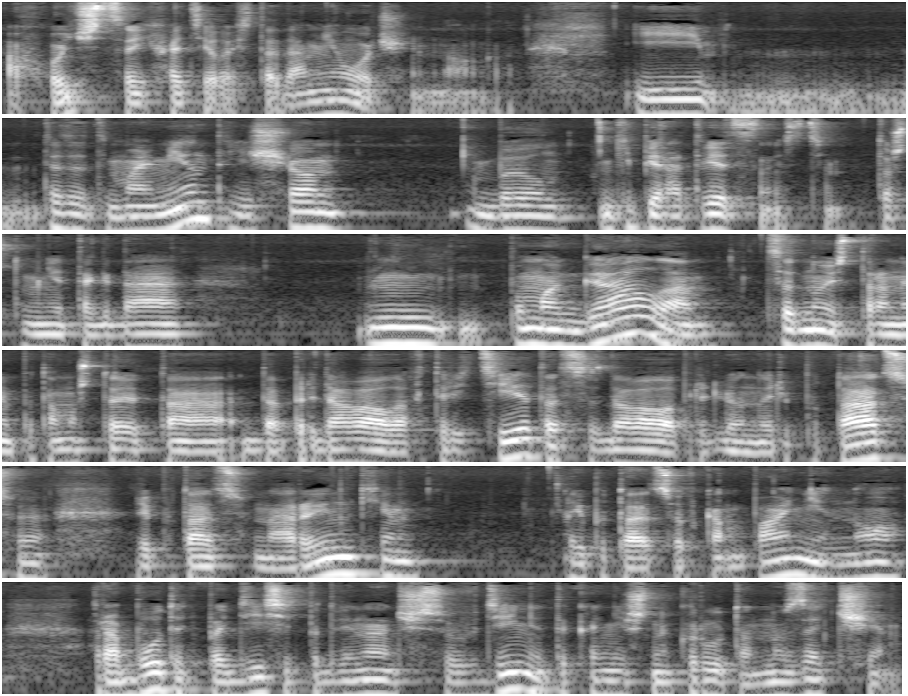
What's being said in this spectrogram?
а хочется и хотелось тогда мне очень много. И этот момент еще был гиперответственности. То, что мне тогда помогало, с одной стороны, потому что это да, придавало авторитет, создавало определенную репутацию, репутацию на рынке, репутацию в компании, но работать по 10, по 12 часов в день, это, конечно, круто, но зачем?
